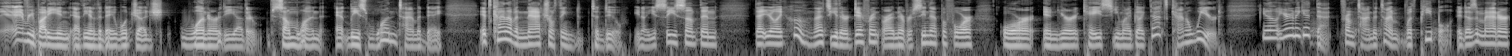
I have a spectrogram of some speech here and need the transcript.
Everybody in at the end of the day will judge one or the other, someone at least one time a day. It's kind of a natural thing to do. You know, you see something that you're like, huh, that's either different or I've never seen that before, or in your case, you might be like, that's kind of weird. You know, you're going to get that from time to time with people. It doesn't matter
